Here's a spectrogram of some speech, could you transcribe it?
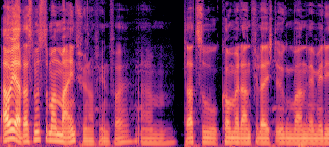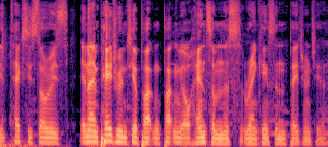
Aber ja, das müsste man mal einführen auf jeden Fall. Ähm, dazu kommen wir dann vielleicht irgendwann, wenn wir die Taxi-Stories in ein Patreon-Tier packen, packen wir auch Handsomeness-Rankings in ein Patreon-Tier.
